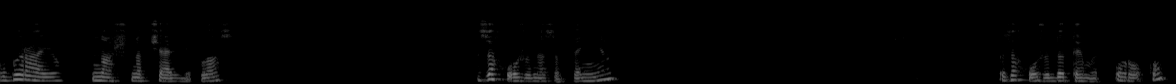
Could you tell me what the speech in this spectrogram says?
Обираю наш навчальний клас, заходжу на завдання, заходжу до теми уроку,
